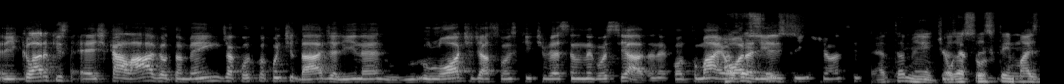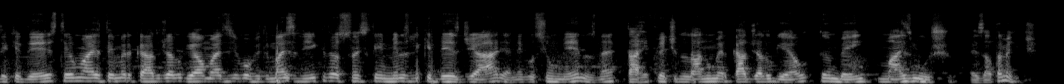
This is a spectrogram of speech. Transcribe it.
E claro que é escalável também de acordo com a quantidade ali, né? O lote de ações que estiver sendo negociada, né? Quanto maior ações, ali, tem chance. Certamente. As ações que têm mais liquidez têm mais tem mercado de aluguel mais desenvolvido, mais líquido. As ações que têm menos liquidez diária, negociam menos, né? Está refletido lá no mercado de aluguel também mais murcho. Exatamente.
